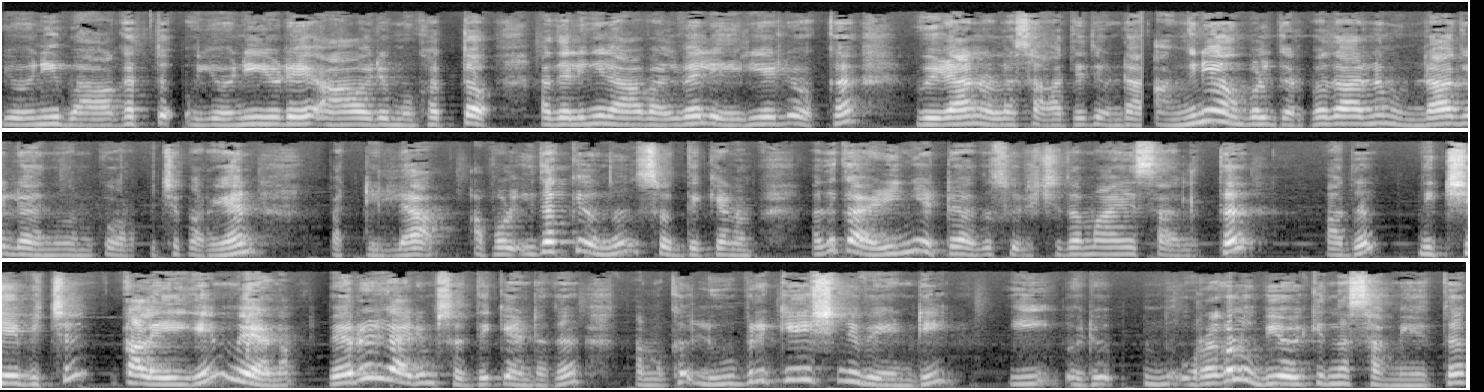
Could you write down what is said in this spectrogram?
യോനി ഭാഗത്ത് യോനിയുടെ ആ ഒരു മുഖത്തോ അതല്ലെങ്കിൽ ആ വൽവൽ ഏരിയയിലോ ഒക്കെ വീഴാനുള്ള സാധ്യതയുണ്ട്. അങ്ങനെയാകുമ്പോൾ ഗർഭധാരണം ഉണ്ടാകില്ല എന്ന് നമുക്ക് ഉറപ്പിച്ച് പറയാൻ പറ്റില്ല. അപ്പോൾ ഇതൊക്കെ ഒന്ന് ശ്രദ്ധിക്കണം. അത് കഴിഞ്ഞിട്ട് അത് സുരക്ഷിതമായ സ്ഥലത്ത് അത് നിക്ഷേപിച്ച് കളയുകയും വേണം. വേറൊരു കാര്യം ശ്രദ്ധിക്കേണ്ടത് നമുക്ക് ലൂബ്രിക്കേഷന് വേണ്ടി ഈ ഒരു ഉറകൾ ഉപയോഗിക്കുന്ന സമയത്ത്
